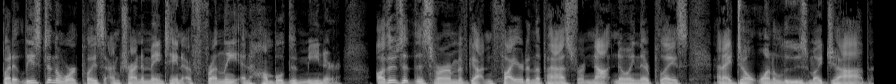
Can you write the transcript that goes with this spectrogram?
but at least in the workplace, I'm trying to maintain a friendly and humble demeanor. Others at this firm have gotten fired in the past for not knowing their place, and I don't want to lose my job.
